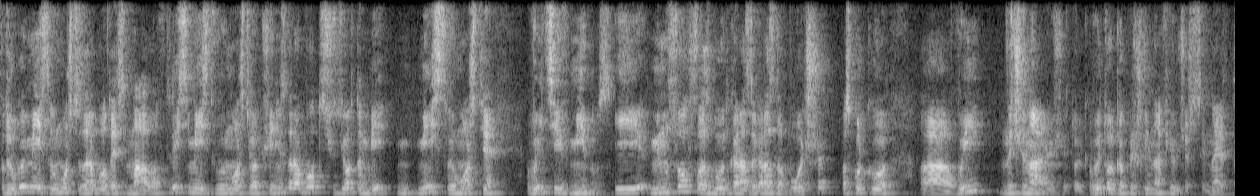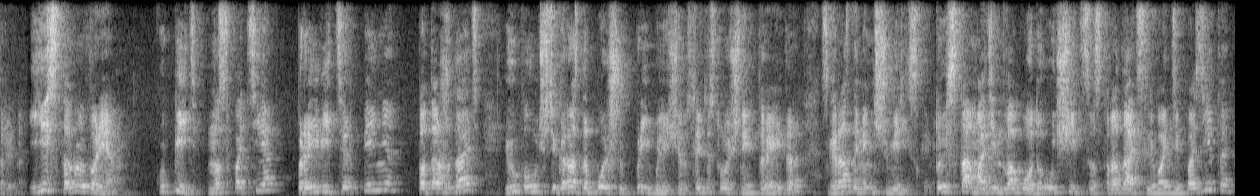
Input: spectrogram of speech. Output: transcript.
в другой месяц вы можете заработать мало, в третий месяц вы можете вообще не заработать, в четвертом месяце вы можете выйти в минус. И минусов у вас будет гораздо-гораздо больше, поскольку а, вы начинающий только, вы только пришли на фьючерсы, на этот рынок. И есть второй вариант купить на споте, проявить терпение, подождать, и вы получите гораздо больше прибыли, чем среднесрочный трейдер с гораздо меньшими рисками. То есть там 1-2 года учиться, страдать, сливать депозиты,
